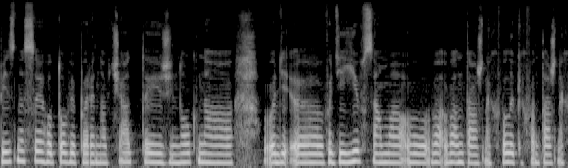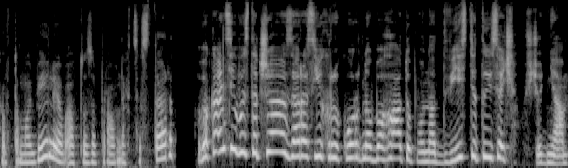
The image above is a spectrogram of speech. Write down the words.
бізнеси готові перенавчати жінок на е, водіїв саме е, вантажних, великих вантажних автомобілів, автозаправних цистерн. Вакансій вистачає зараз їх рекордно багато, понад 200 тисяч щодня.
